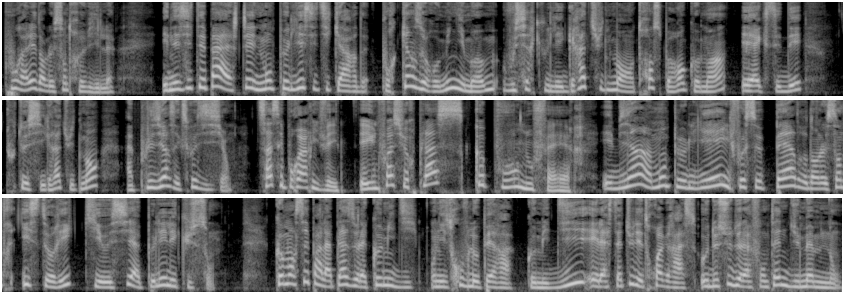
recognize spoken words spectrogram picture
pour aller dans le centre-ville. Et n'hésitez pas à acheter une Montpellier City Card. Pour 15 euros minimum, vous circulez gratuitement en transport en commun et accédez tout aussi gratuitement à plusieurs expositions. Ça, c'est pour arriver. Et une fois sur place, que pouvons-nous faire? Eh bien, à Montpellier, il faut se perdre dans le centre historique qui est aussi appelé l'Écusson. Commencez par la place de la Comédie. On y trouve l'opéra Comédie et la statue des Trois Grâces au-dessus de la fontaine du même nom.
